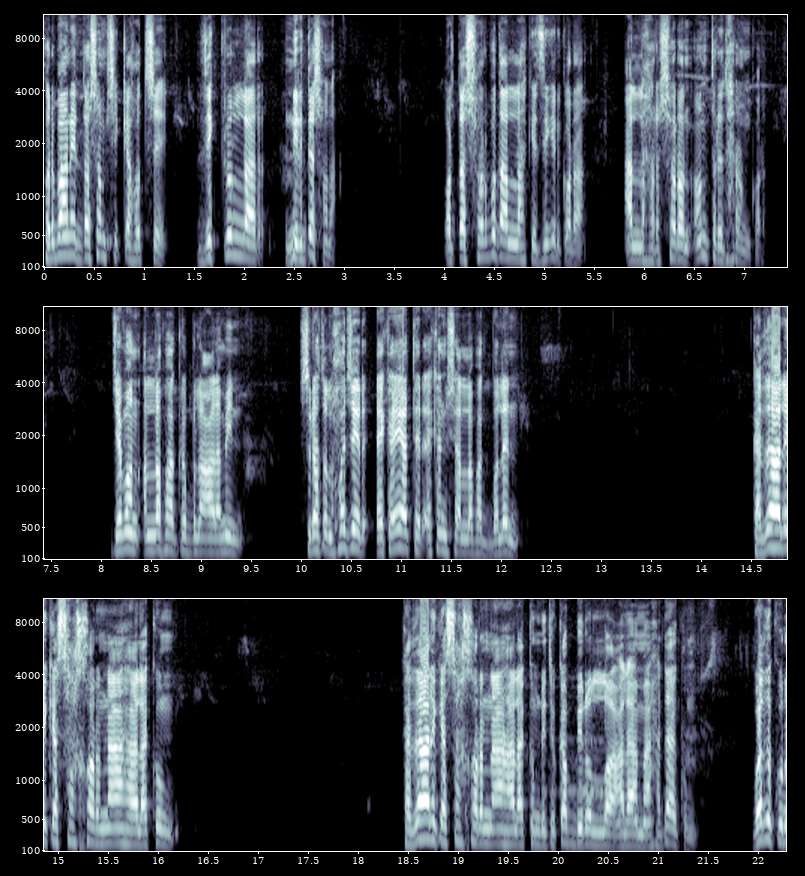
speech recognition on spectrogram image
কোরবানির দশম শিক্ষা হচ্ছে জিক্রুল্লাহর নির্দেশনা। অর্থাৎ সর্বদা আল্লাহকে জিকির করা, আল্লাহর স্মরণ অন্তরে ধারণ করা। যেমন আল্লাহ পাক রব্বুল্লাহ আলমিন সুরাতুল হজের একায়াতের একাংশে আল্লাহ পাক বলেন কাদা আলিকা না হালাকুম কাদা আলিকা সাখর না হালাকুম ঋতু কাব্বিরুল্লাহ আলামা হাদাকুম ওয়াদকুর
